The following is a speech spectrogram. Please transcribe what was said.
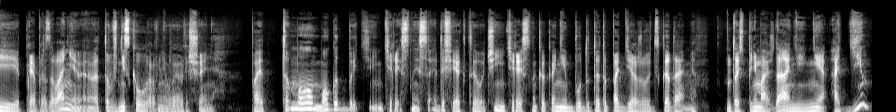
и преобразование — это в низкоуровневое решение. Поэтому могут быть интересные сайд-эффекты. Очень интересно, как они будут это поддерживать с годами. Ну, то есть, понимаешь, да, они не один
